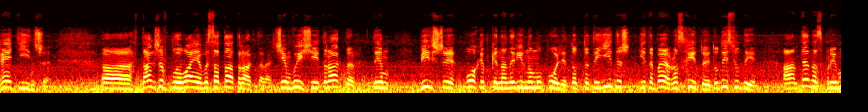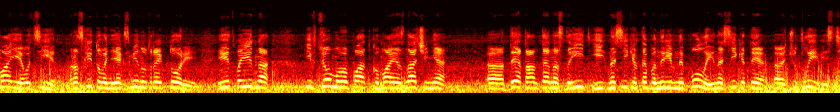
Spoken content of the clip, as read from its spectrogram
геть інше. Е, Також впливає висота трактора. Чим вищий трактор, тим більші похибки на нерівному полі. Тобто ти їдеш і тебе розхитує туди-сюди. А антена сприймає оці розхитування як зміну траєкторії. І відповідно і в цьому випадку має значення, де та антена стоїть, і наскільки в тебе нерівне поле, і наскільки ти е, чутливість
